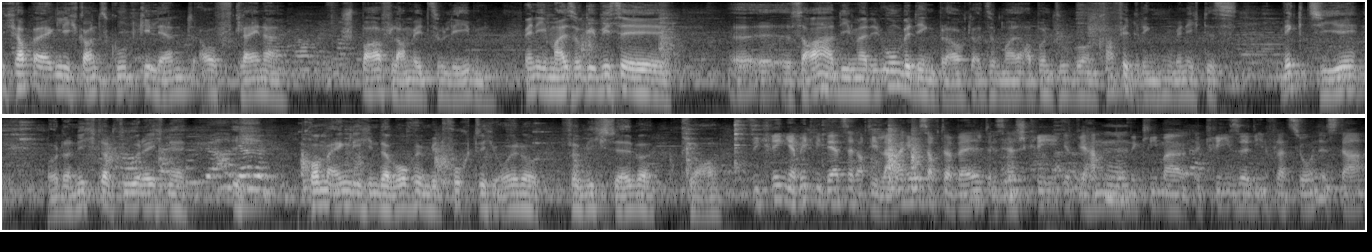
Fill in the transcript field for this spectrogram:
ich habe eigentlich ganz gut gelernt, auf kleiner Sparflamme zu leben. Wenn ich mal so gewisse äh, die man nicht unbedingt braucht, also mal ab und zu einen Kaffee trinken, wenn ich das wegziehe oder nicht dazu rechne, ich komme eigentlich in der Woche mit 50 Euro für mich selber klar. Sie kriegen ja mit, wie derzeit auch die Lage ist auf der Welt. Es herrscht Krieg, wir haben eine Klimakrise, die Inflation ist da.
